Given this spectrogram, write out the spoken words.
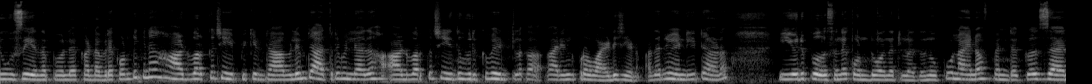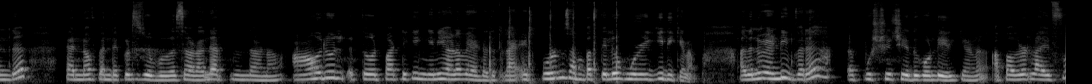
യൂസ് ചെയ്യുന്ന പോലെ കണ്ടവരെ കൊണ്ട് ഇങ്ങനെ ഹാർഡ് വർക്ക് ചെയ്യിപ്പിക്കണം രാവിലെയും രാത്രിയും ഇല്ലാതെ ഹാർഡ് വർക്ക് ചെയ്ത് ഇവർക്ക് വേണ്ടിയിട്ടുള്ള കാര്യങ്ങൾ പ്രൊവൈഡ് ചെയ്യണം. അതിന് വേണ്ടിയിട്ടാണ് ഈ ഒരു പേഴ്സണെ കൊണ്ടുവന്നിട്ടുള്ളത്. നോക്കൂ nine of pentacles and ten of pentacles ആണ്. അതിന്റെ അർത്ഥം എന്താണ്? ആ ഒരു തേർഡ് പാർട്ടിക്ക് ഇങ്ങനെയാണ് വേണ്ടത്. എപ്പോഴും സമ്പത്തിൽ മുഴുകിയിരിക്കണം. അതിനുവേണ്ടി ഇവരെ പുഷ് ചെയ്തുകൊണ്ടിരിക്കുകയാണ്. അപ്പോൾ അവരുടെ ലൈഫ്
